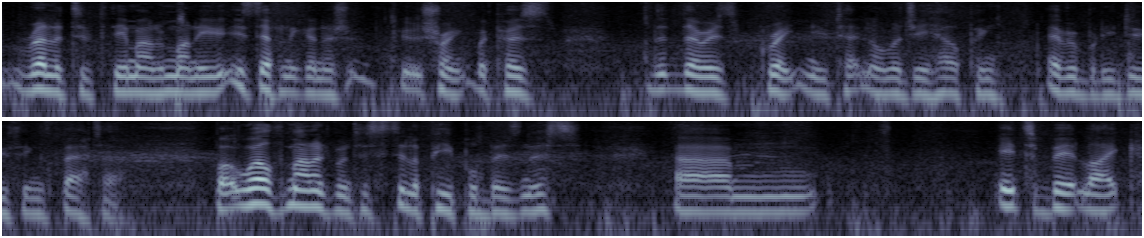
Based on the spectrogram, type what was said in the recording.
relative to the amount of money is definitely going to sh- shrink because th- there is great new technology helping everybody do things better. But wealth management is still a people business. Um, it's a bit like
